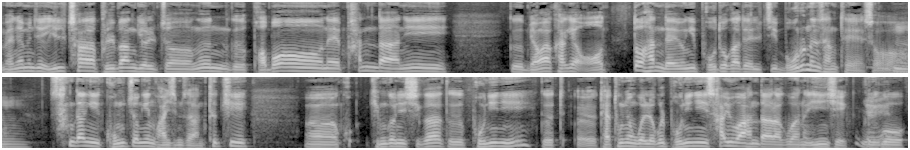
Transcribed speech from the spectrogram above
왜냐하면 이제 1차 불방 결정은 그 법원의 판단이 그 명확하게 어떠한 내용이 보도가 될지 모르는 상태에서 음. 상당히 공적인 관심사, 특히 어 고- 김건희 씨가 그 본인이 그 대- 어, 대통령 권력을 본인이 사유화한다라고 하는 인식 그리고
